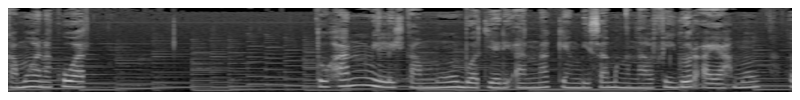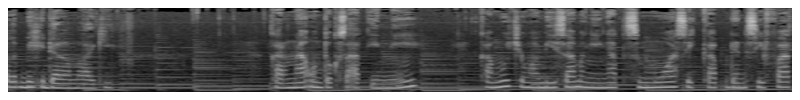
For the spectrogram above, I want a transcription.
kamu anak kuat. Tuhan milih kamu buat jadi anak yang bisa mengenal figur ayahmu lebih dalam lagi. Karena untuk saat ini, kamu cuma bisa mengingat semua sikap dan sifat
